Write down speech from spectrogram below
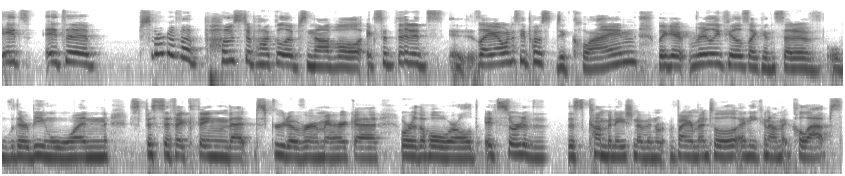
it's it's a sort of a post-apocalypse novel except that it's like i want to say post-decline. Like it really feels like instead of there being one specific thing that screwed over america or the whole world it's sort of this combination of environmental and economic collapse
